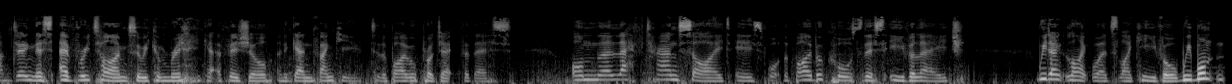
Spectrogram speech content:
I'm doing this every time so we can really get a visual. And again, thank you to the Bible Project for this. On the left hand side is what the Bible calls this evil age. We don't like words like evil. We want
